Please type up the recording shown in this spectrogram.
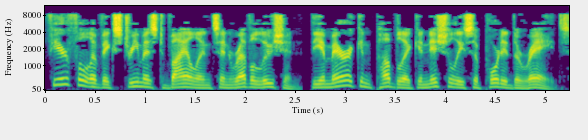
Fearful of extremist violence and revolution, the American public initially supported the raids.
